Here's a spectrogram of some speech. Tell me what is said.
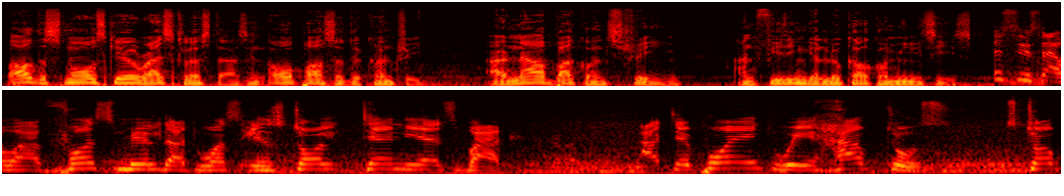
while the small-scale rice clusters in all parts of the country are now back on stream and feeding the local communities. This is our first mill that was installed 10 years back. At a point, we have to stop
